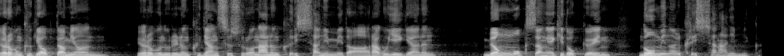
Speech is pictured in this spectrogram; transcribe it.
여러분, 그게 없다면 여러분 우리는 그냥 스스로 나는 크리스찬입니다 라고 얘기하는 명목상의 기독교인 노미널 크리스찬 아닙니까?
